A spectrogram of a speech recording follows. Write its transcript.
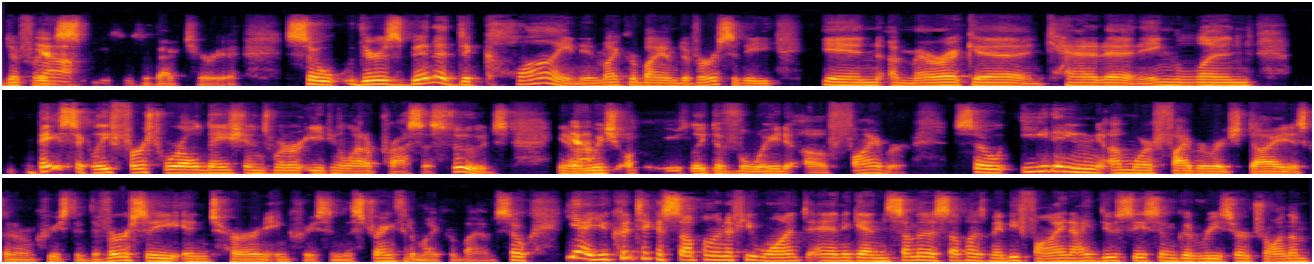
different yeah. species of bacteria. So there's been a decline in microbiome diversity in America and Canada and England basically first world nations where are eating a lot of processed foods you know yeah. which are usually devoid of fiber. So eating a more fiber rich diet is going to increase the diversity in turn increasing the strength of the microbiome. So yeah you could take a supplement if you want and again some of the supplements may be fine. I do see some good research on them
